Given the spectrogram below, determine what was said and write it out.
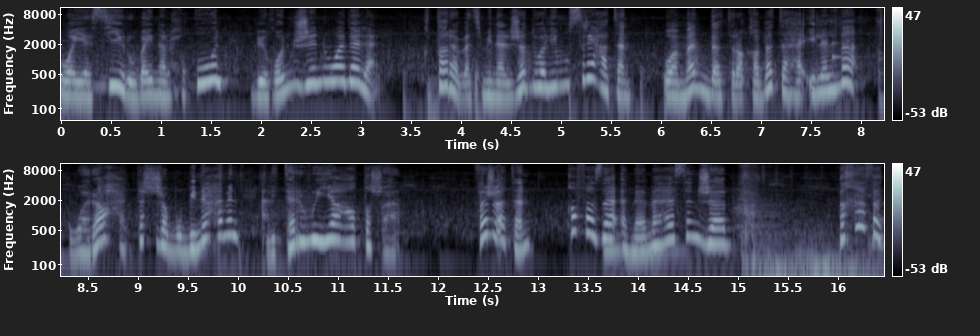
ويسير بين الحقول بغنج ودلال. اقتربت من الجدول مسرعة ومدت رقبتها إلى الماء. وراحت تشرب بنهم لتروي عطشها. فجأة قفز أمامها سنجاب. فخافت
